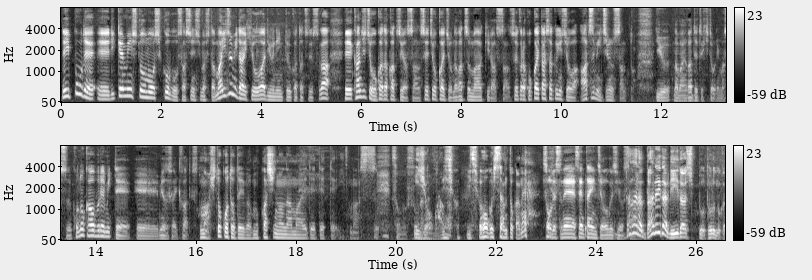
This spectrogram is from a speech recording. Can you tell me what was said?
で一方で、えー立憲民主党も執行部を刷新しました、まあ、泉代表は留任という形ですが、えー幹事長岡田克也さん政調会長長妻昭さんそれから国会対策委員長は安住淳さんという名前が出てきております。この顔ぶれ見て、えー宮崎さんいかがですか？まあ、一言で言えば昔の名前で出ています。そうそう以上。以上以上。大口さんとかね。そうですね選対委員長大口洋さんだから誰がリーダーシップを取るのか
